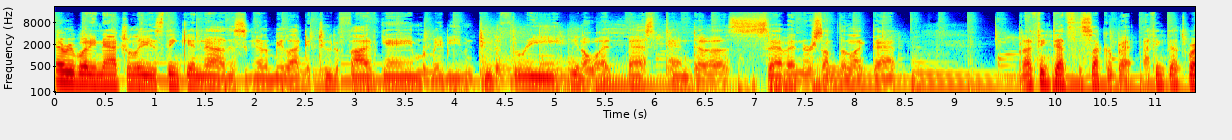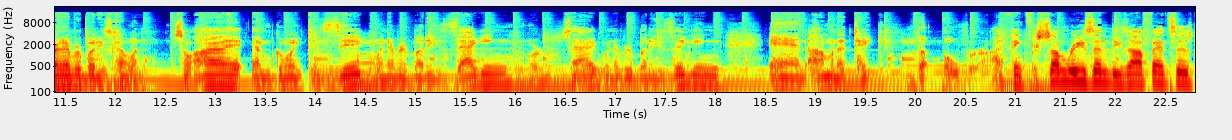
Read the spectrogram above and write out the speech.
everybody naturally is thinking uh, this is going to be like a two to five game or maybe even two to three you know at best 10 to 7 or something like that but i think that's the sucker bet. I think that's where everybody's going. So i am going to zig when everybody's zagging or zag when everybody's zigging and i'm going to take the over. I think for some reason these offenses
